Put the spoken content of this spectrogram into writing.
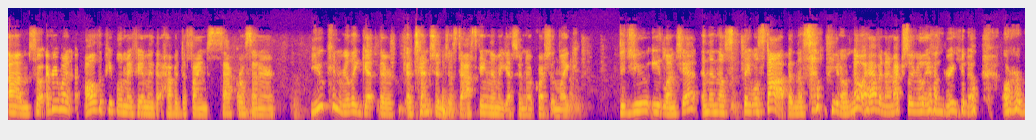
um, so, everyone, all the people in my family that have a defined sacral center, you can really get their attention just asking them a yes or no question, like, did you eat lunch yet? And then they'll they will stop and they'll say, you know, no, I haven't. I'm actually really hungry, you know. Or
